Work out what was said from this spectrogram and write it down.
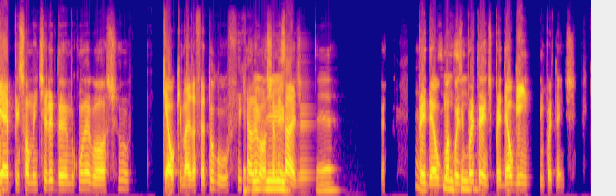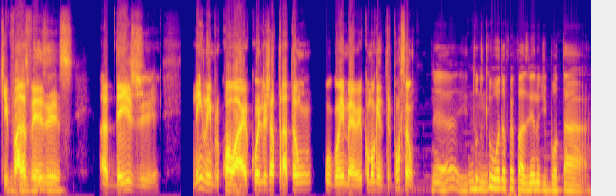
e é principalmente lidando com o negócio que é o que mais afeta o Luffy, que é, É o negócio de amizade. É. É, perder alguma sim, coisa sim. importante, perder alguém importante. Que várias vezes, ah, desde. Nem lembro qual arco, eles já tratam o Gon e Mary como alguém da tripulação. É, e tudo Uhum. que o Oda foi fazendo de botar.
